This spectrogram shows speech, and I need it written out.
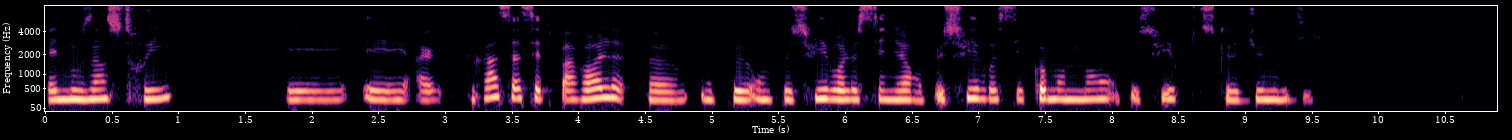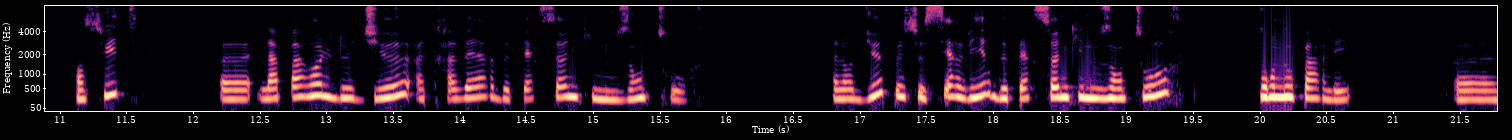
elle nous instruit. Et, grâce à cette parole, euh, on peut suivre le Seigneur, on peut suivre ses commandements, on peut suivre tout ce que Dieu nous dit. Ensuite, euh, la parole de Dieu à travers de personnes qui nous entourent. Alors Dieu peut se servir de personnes qui nous entourent pour nous parler. Euh,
